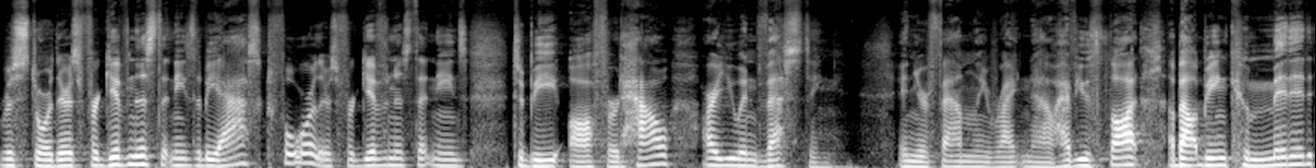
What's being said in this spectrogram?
restored. There's forgiveness that needs to be asked for. There's forgiveness that needs to be offered. How are you investing in your family right now? Have you thought about being committed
